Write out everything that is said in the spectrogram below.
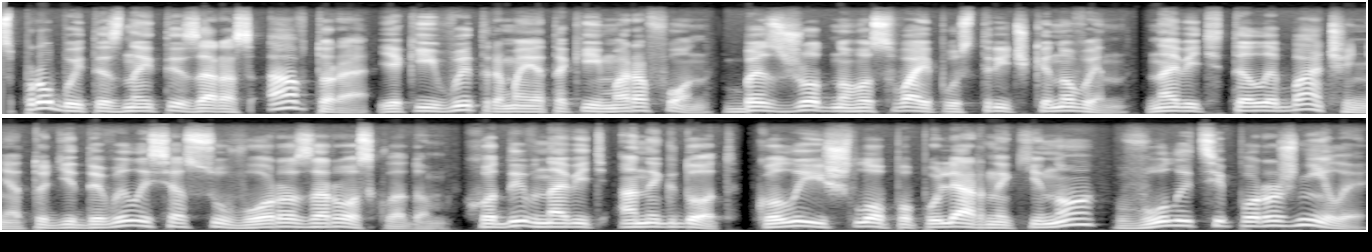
Спробуйте знайти зараз автора, який витримає такий марафон, без жодного свайпу стрічки новин. Навіть телебачення тоді дивилися суворо за розкладом. Ходив навіть анекдот. Коли йшло популярне кіно, вулиці порожніли.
